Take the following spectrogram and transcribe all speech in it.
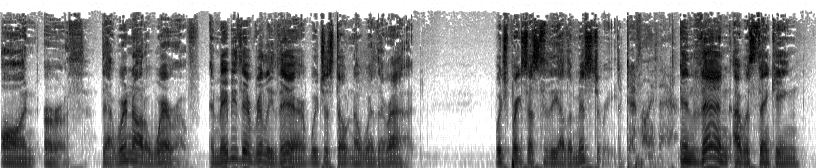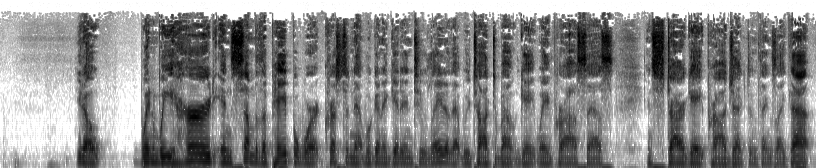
on Earth that we're not aware of. And maybe they're really there, we just don't know where they're at. Which brings us to the other mystery. They're definitely there. And then I was thinking, you know, when we heard in some of the paperwork, Kristen, that we're going to get into later, that we talked about gateway process and Stargate project and things like that,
